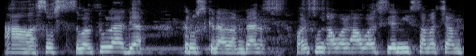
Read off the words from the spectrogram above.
Ah, so sebab itulah dia terus ke dalam dan walaupun awal-awal si Anissa macam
